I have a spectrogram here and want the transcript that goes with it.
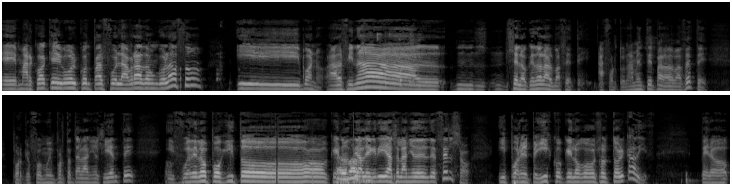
eh, marcó aquel gol contra el Fuenlabrada, un golazo, y bueno, al final mm, se lo quedó el Albacete. Afortunadamente para el Albacete, porque fue muy importante el año siguiente y fue de lo poquito que nos dio alegrías el año del descenso y por el pellizco que luego soltó el Cádiz. Pero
